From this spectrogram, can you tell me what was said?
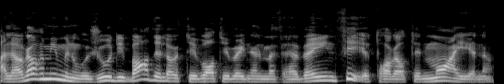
على الرغم من وجود بعض الارتباط بين المذهبين في إطارات معينة.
